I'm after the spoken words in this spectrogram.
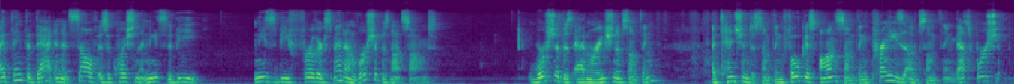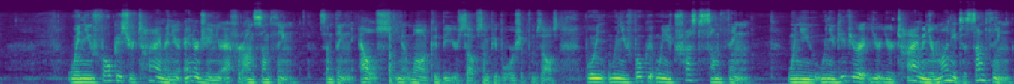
I think that that in itself is a question that needs to be needs to be further expanded on. Worship is not songs. Worship is admiration of something attention to something, focus on something, praise of something. That's worship. When you focus your time and your energy and your effort on something, something else, you know, well, it could be yourself. Some people worship themselves. But when, when you focus, when you trust something, when you when you give your, your, your time and your money to something,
